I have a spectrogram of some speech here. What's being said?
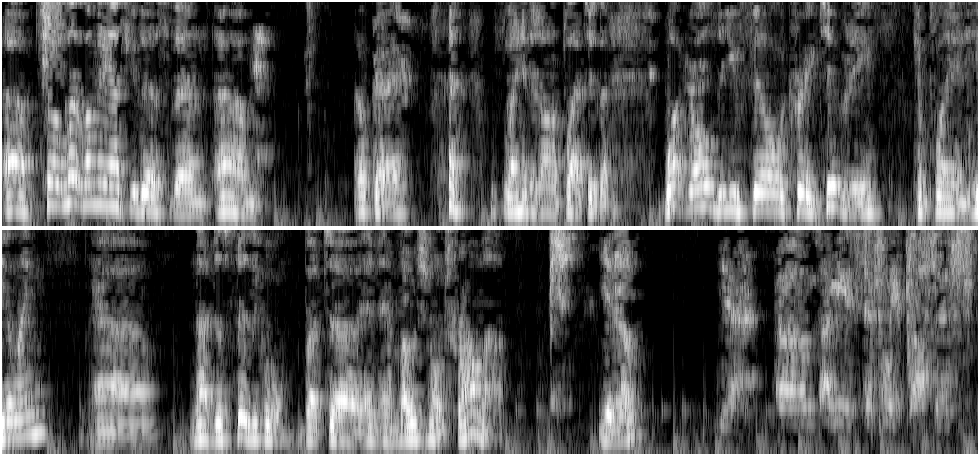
Um, so let, let me ask you this then. Um, okay. We've landed on a plateau there. What role do you feel creativity can play in healing? Uh, not just physical, but uh, in emotional trauma. You know? Yeah, um, I mean, it's definitely a process.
